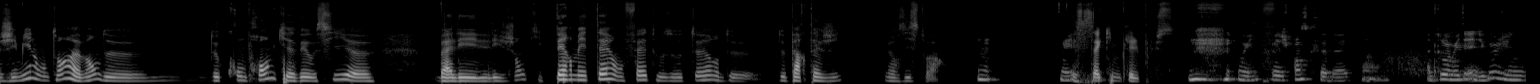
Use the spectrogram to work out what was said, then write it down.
j'ai mis longtemps avant de de comprendre qu'il y avait aussi, bah, les les gens qui permettaient en fait aux auteurs de de partager leurs histoires. Mmh. Et c'est ça qui me plaît le plus. oui, bah, je pense que ça doit être un un très beau métier et du coup, j'ai une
